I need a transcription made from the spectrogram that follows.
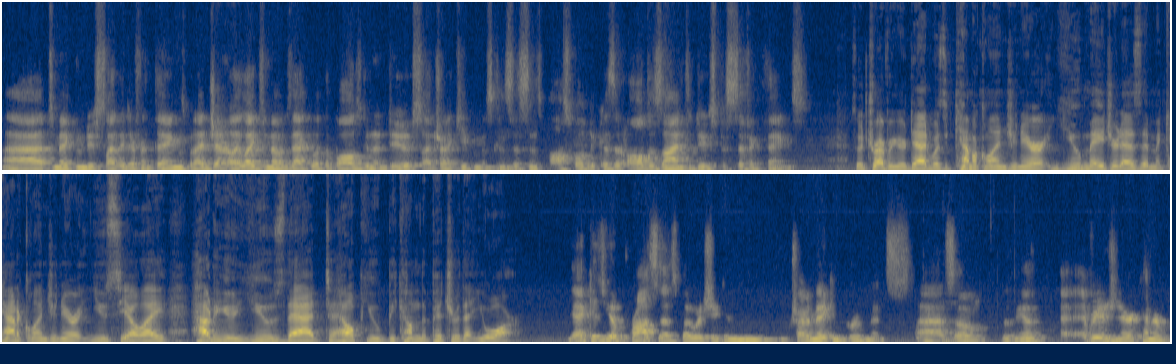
uh, to make them do slightly different things. But I generally like to know exactly what the ball is going to do. So I try to keep them as consistent as possible because they're all designed to do specific things. So, Trevor, your dad was a chemical engineer. You majored as a mechanical engineer at UCLA. How do you use that to help you become the pitcher that you are? Yeah, it gives you a process by which you can try to make improvements. Uh, so, you know, every engineer kind of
